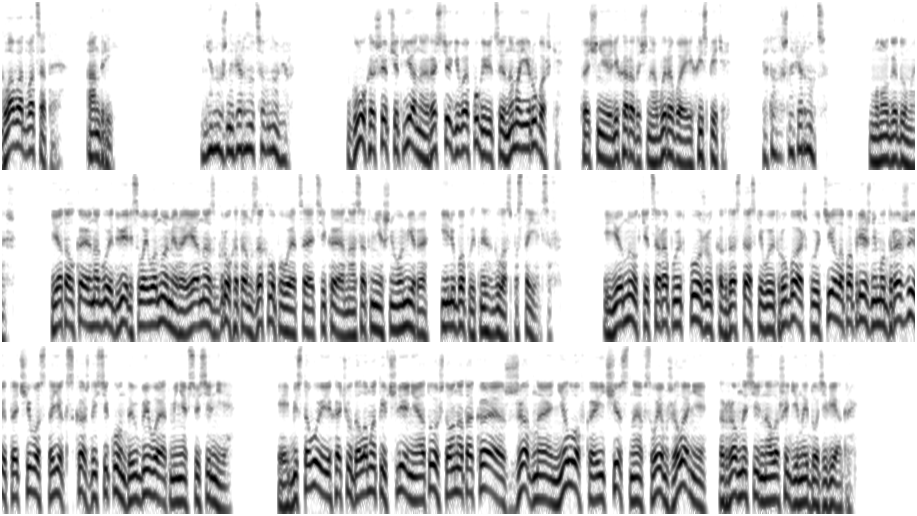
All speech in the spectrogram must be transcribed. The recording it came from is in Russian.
Глава 20. Андрей. «Мне нужно вернуться в номер», — глухо шепчет Яна, расстегивая пуговицы на моей рубашке, точнее, лихорадочно вырывая их из петель. «Я должна вернуться». «Много думаешь». Я толкаю ногой дверь своего номера, и она с грохотом захлопывается, отсекая нас от внешнего мира и любопытных глаз постояльцев. Ее ногти царапают кожу, когда стаскивают рубашку, тело по-прежнему дрожит, отчего стояк с каждой секундой убивает меня все сильнее. Я и без того ей хочу до ломоты в члене, а то, что она такая жадная, неловкая и честная в своем желании, равносильно лошадиной дозе Виагры.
